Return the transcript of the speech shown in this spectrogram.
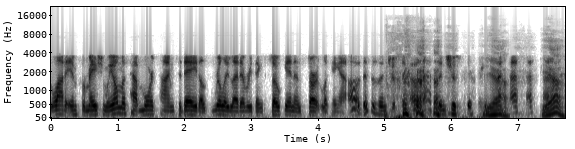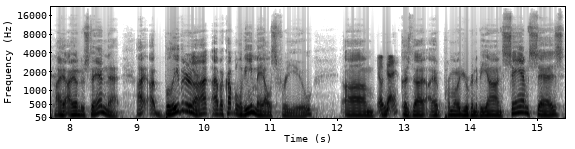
a lot of information. We almost have more time today to really let everything soak in and start looking at, oh, this is interesting. Oh, that's interesting. yeah. Yeah. I, I, understand that. I, I believe it or yeah. not, I have a couple of emails for you. Um, okay. Because I promoted you were going to be on. Sam says,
